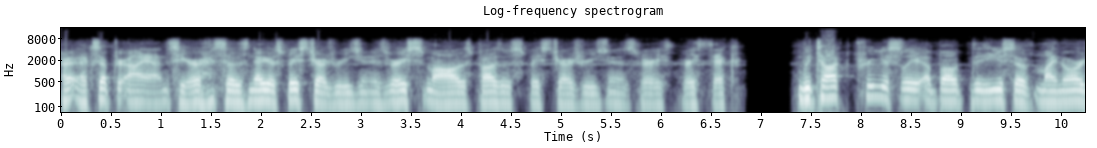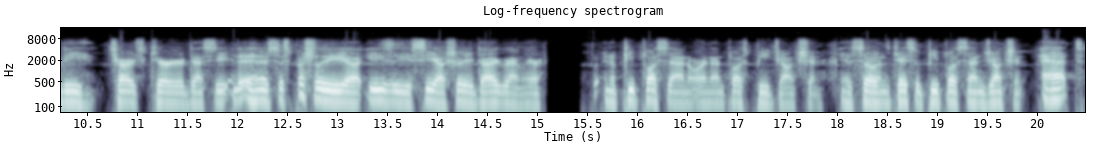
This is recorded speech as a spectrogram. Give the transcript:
acceptor ions here. So this negative space charge region is very small. This positive space charge region is very, very thick. We talked previously about the use of minority charge carrier density, and it's especially uh, easy to see. I'll show you a diagram here in a P plus N or an N plus P junction. And so in the case of P plus N junction, at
